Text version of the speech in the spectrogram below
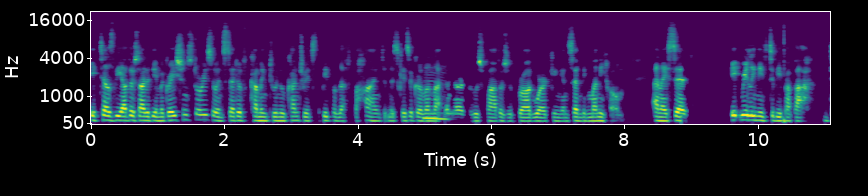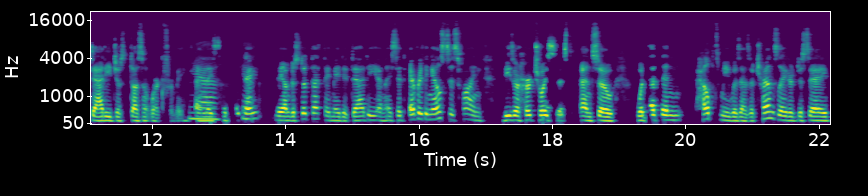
it tells the other side of the immigration story. So instead of coming to a new country, it's the people left behind. In this case, a girl in Latin Mm. America whose father's abroad working and sending money home. And I said, it really needs to be Papa. Daddy just doesn't work for me. And they said, yeah. They understood that. They made it Daddy. And I said, everything else is fine. These are her choices. And so what that then helped me was as a translator to say,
